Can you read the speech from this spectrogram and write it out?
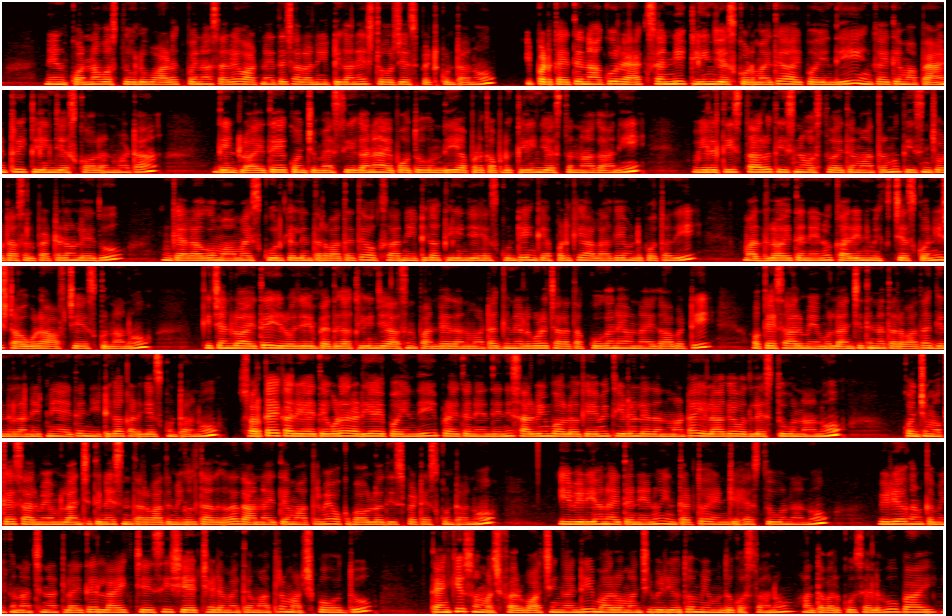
నేను కొన్న వస్తువులు వాడకపోయినా సరే వాటిని అయితే చాలా నీట్గానే స్టోర్ చేసి పెట్టుకుంటాను. ఇప్పటికైతే నాకు ర్యాక్స్ అన్నీ క్లీన్ చేసుకోవడం అయితే అయిపోయింది. ఇంకైతే మా ప్యాంట్రీ క్లీన్ చేసుకోవాలన్నమాట. దీంట్లో అయితే కొంచెం మెస్సీగానే అయిపోతూ ఉంది. అప్పటికప్పుడు క్లీన్ చేస్తున్నా కానీ వీళ్ళు తీస్తారు తీసిన వస్తువు అయితే మాత్రము తీసిన చోట అసలు పెట్టడం లేదు. ఇంకెలాగో మా అమ్మాయి స్కూల్కి వెళ్ళిన తర్వాత అయితే ఒకసారి నీట్గా క్లీన్ చేసేసుకుంటే ఇంకెప్పటికీ అలాగే ఉండిపోతుంది. మధ్యలో అయితే నేను కర్రీని మిక్స్ చేసుకొని స్టవ్ కూడా ఆఫ్ చేసుకున్నాను. కిచెన్లో అయితే ఈరోజు ఏం పెద్దగా క్లీన్ చేయాల్సిన పని లేదనమాట. గిన్నెలు కూడా చాలా తక్కువగానే ఉన్నాయి కాబట్టి ఒకేసారి మేము లంచ్ తిన్న తర్వాత గిన్నెలన్నింటినీ అయితే నీట్గా కడిగేసుకుంటాను. సొరకాయ కర్రీ అయితే కూడా రెడీ అయిపోయింది. ఇప్పుడైతే నేను దీన్ని సర్వింగ్ బౌల్లోకి ఏమీ తీయడం లేదనమాట. ఇలాగే వదిలేస్తూ ఉన్నాను. కొంచెం ఒకేసారి మేము లంచ్ తినేసిన తర్వాత మిగులుతుంది కదా దాన్ని అయితే మాత్రమే ఒక బౌల్లో తీసి పెట్టేసుకుంటాను. ఈ వీడియోని అయితే నేను ఇంతటితో ఎండ్ చేసేస్తూ ఉన్నాను. వీడియో కనుక మీకు నచ్చినట్లయితే లైక్ చేసి షేర్ చేయడం అయితే మాత్రం మర్చిపోవద్దు. Thank you so much for watching అండి. మరో మంచి వీడియోతో మీ ముందుకు వస్తాను. అంతవరకు సెలవు. బాయ్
